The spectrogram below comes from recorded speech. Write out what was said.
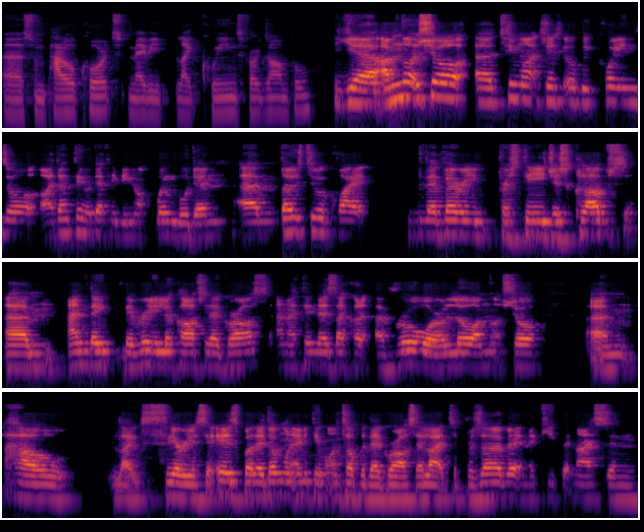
uh, some padel courts, maybe like Queens, for example? Yeah, I'm not sure uh, too much if it'll be Queens or I don't think it'll definitely be not Wimbledon. Um, those two are quite they're very prestigious clubs, um, and they they really look after their grass. And I think there's like a, a rule or a law. I'm not sure um, how like serious it is, but they don't want anything on top of their grass. They like to preserve it and they keep it nice and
